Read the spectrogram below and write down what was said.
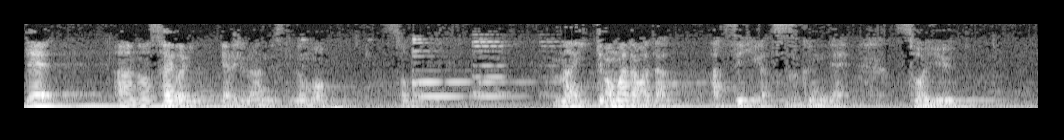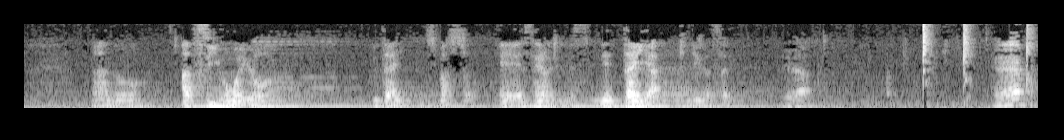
で、あの、最後にやる曲なんですけども、その、まあ言ってもまだまだ暑い日が続くんで、そういう、熱い思いを歌にしました。えー、最後の曲です。熱帯夜、聴いてください。Yeah. Yeah.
